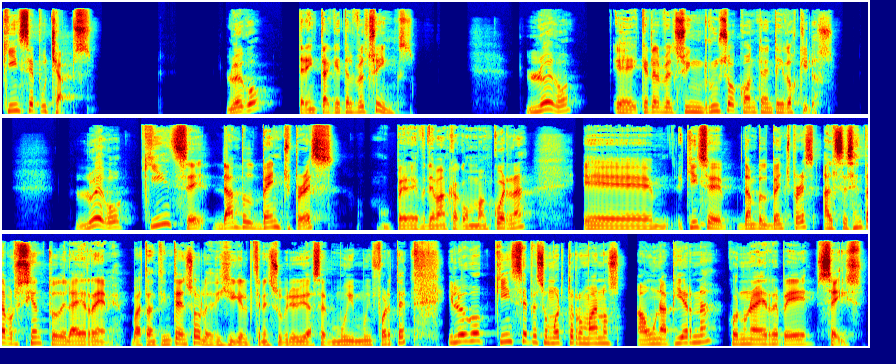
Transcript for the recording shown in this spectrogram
15 push-ups, luego 30 kettlebell swings, luego eh, kettlebell swing ruso con 32 kilos, Luego, 15 dumbbell bench press, de banca con mancuerna, 15 eh, dumbbell bench press al 60% de la RM. Bastante intenso, les dije que el tren superior iba a ser muy, muy fuerte. Y luego 15 pesos muertos romanos a una pierna con una RPE 6.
